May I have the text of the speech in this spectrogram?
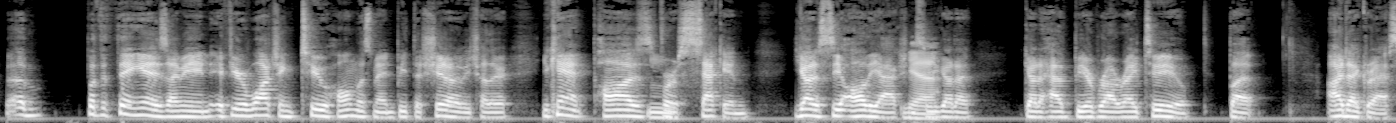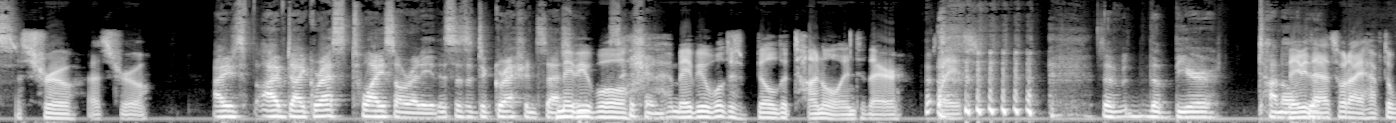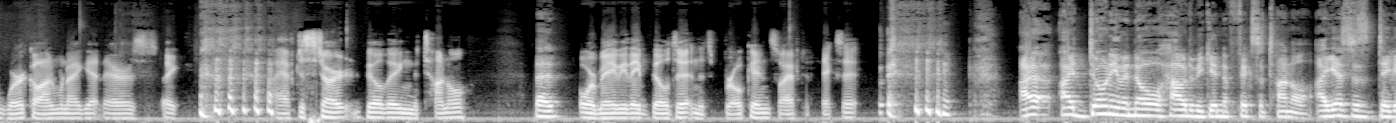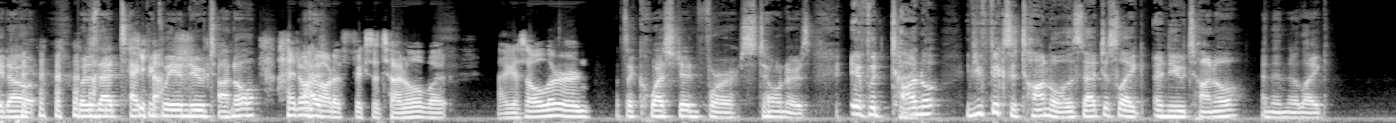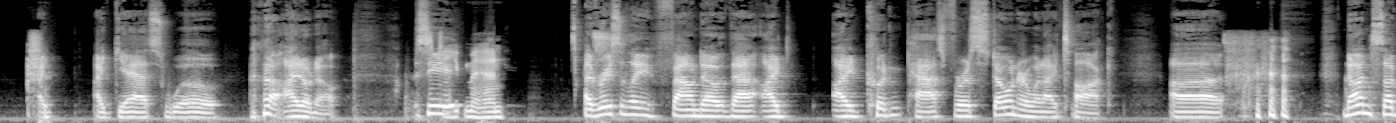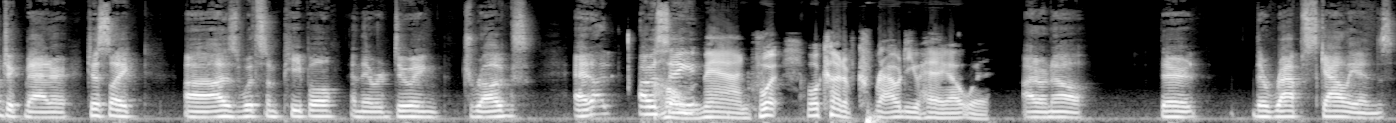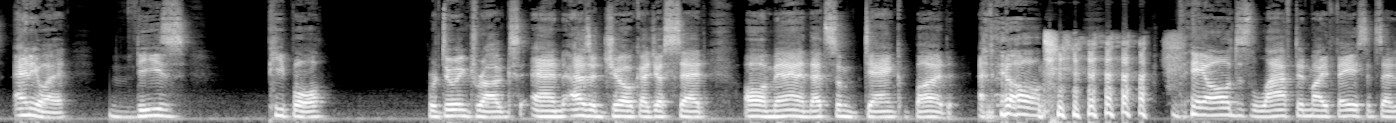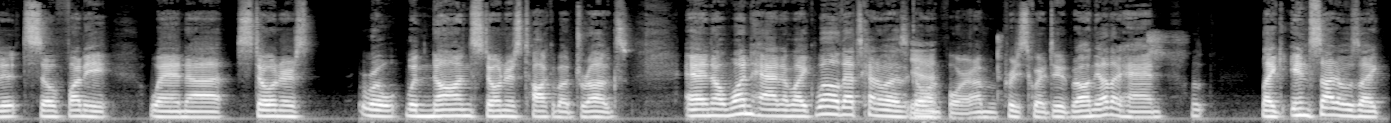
Um, but the thing is, I mean, if you're watching two homeless men beat the shit out of each other, you can't pause Mm. for a second. You got to see all the action. So Yeah. you gotta gotta have beer brought right to you. But I digress. that's true. That's true. I I've digressed twice already. This is a digression session. Maybe we'll session. maybe we'll just build a tunnel into their place. so the beer tunnel. maybe that's what I have to work on when I get there. Is like I have to start building the tunnel. that Or maybe they built it and it's broken, so I have to fix it. I I don't even know how to begin to fix a tunnel. I guess just dig it out. But is that technically a new tunnel? I don't I- know how to fix a tunnel, but I guess I'll learn. That's a question for stoners. If a tunnel, if you fix a tunnel, is that just like a new tunnel? And then they're like, I I guess. Whoa, I don't know. See, Deep man. I've recently found out that I I couldn't pass for a stoner when I talk. Uh, non subject matter. Just like uh, I was with some people and they were doing drugs, and I, I was saying oh saying man, what what kind of crowd do you hang out with? I don't know. They're they're rapscallions. Anyway, these people were doing drugs, and as a joke, I just said, "Oh man, that's some dank bud," and they all they all just laughed in my face and said it's so funny when uh, stoners well, when non-stoners talk about drugs. And on one hand, I'm like, well, that's kind of what I was Yeah. going for. I'm a pretty square dude. But on the other hand, like inside, I was like,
